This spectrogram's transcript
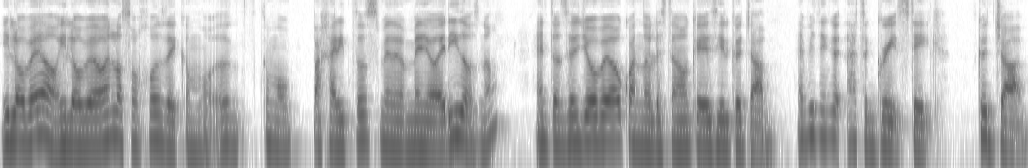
Y lo veo, y lo veo en los ojos de como, como pajaritos medio, medio heridos, ¿no? Entonces yo veo cuando les tengo que decir good job. Everything good, that's a great steak. Good job.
